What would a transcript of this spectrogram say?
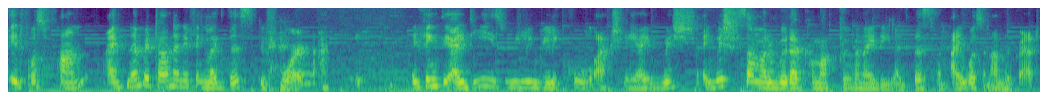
It was fun. I've never done anything like this before. I think the idea is really, really cool. Actually, I wish I wish someone would have come up with an idea like this when I was an undergrad.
